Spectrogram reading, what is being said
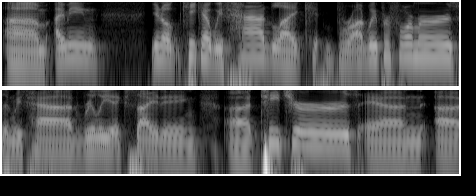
Um, I mean, you know, Kika, we've had like Broadway performers and we've had really exciting uh, teachers, and uh,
